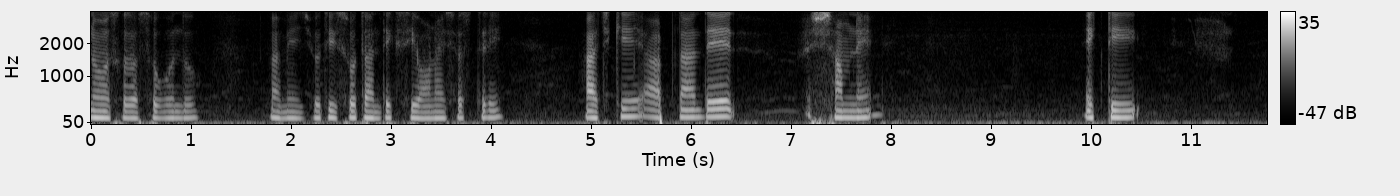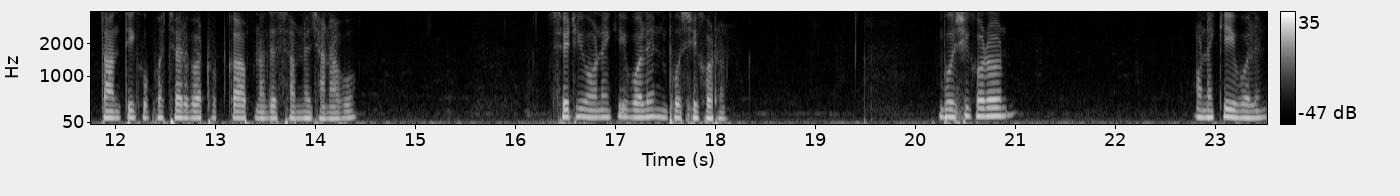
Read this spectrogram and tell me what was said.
নমস্কার দর্শক বন্ধু, আমি জ্যোতিষ ও শ্রী অনয় শাস্ত্রী। আজকে আপনাদের সামনে একটি তান্ত্রিক উপাচার বা টোটকা আপনাদের সামনে জানাব। সেটি অনেকেই বলেন বশীকরণ। বশীকরণ অনেকেই বলেন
